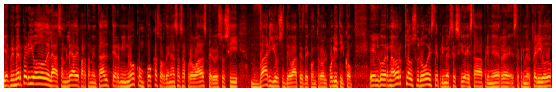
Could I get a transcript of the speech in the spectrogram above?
Y el primer periodo de la Asamblea Departamental terminó con pocas ordenanzas aprobadas, pero eso sí, varios debates de control político. El gobernador clausuró este primer, este primer periodo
